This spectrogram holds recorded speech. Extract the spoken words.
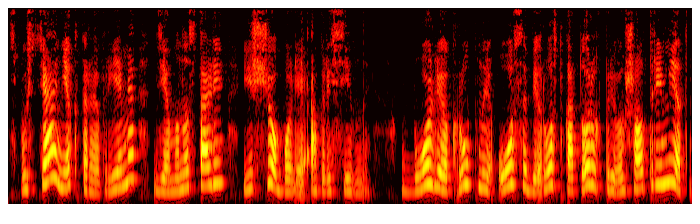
Спустя некоторое время демоны стали еще более агрессивны более крупные особи, рост которых превышал три метра.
